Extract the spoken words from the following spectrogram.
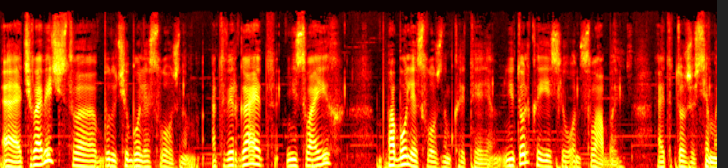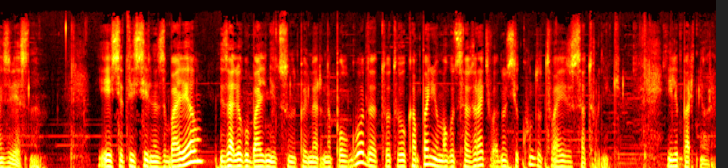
Э, человечество, будучи более сложным, отвергает не своих по более сложным критериям. Не только если он слабый, а это тоже всем известно. Если ты сильно заболел и залег в больницу, например, на полгода, то твою компанию могут сожрать в одну секунду твои же сотрудники или партнеры.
